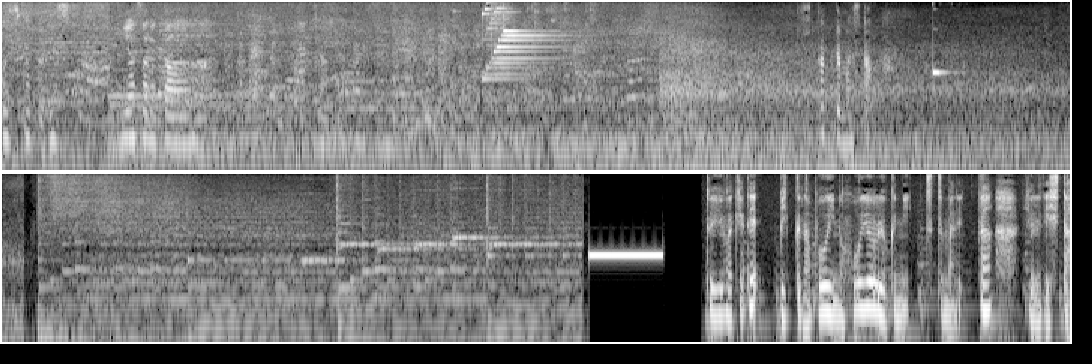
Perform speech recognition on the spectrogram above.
美味しかったです。癒された。ってました。というわけでビッグなボーイの包容力に包まれた夜でした。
